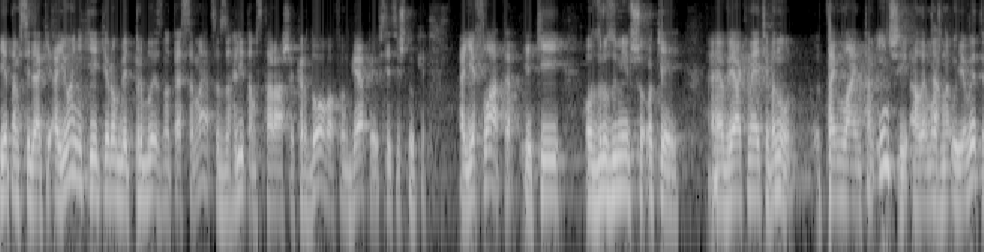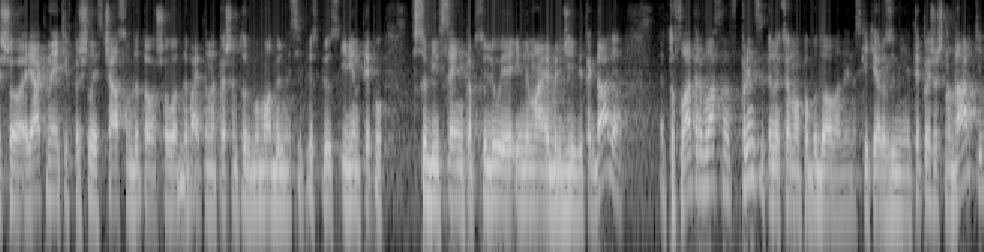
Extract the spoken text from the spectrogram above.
Є там всілякі айоніки, які роблять приблизно те саме. Це взагалі там стара ще Кардова, фонгепи і всі ці штуки. А є Flutter, який от зрозумів, що окей, е, в React Native, ну. Таймлайн там інший, але можна уявити, що React Native прийшли з часом до того, що от давайте напишемо турбомодуль на C++, і він, типу, в собі все інкапсулює і немає бриджів і так далі. То Flutter, власне, в принципі, на цьому побудований, наскільки я розумію. Ти пишеш на Dart,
